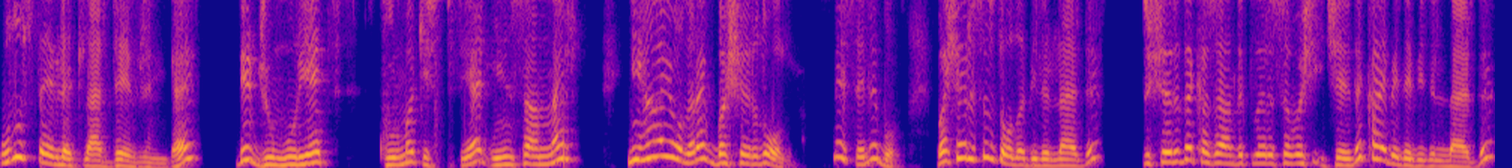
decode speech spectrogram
ulus devletler devrinde bir cumhuriyet kurmak isteyen insanlar nihai olarak başarılı oluyor. Mesele bu. Başarısız da olabilirlerdi dışarıda kazandıkları savaşı içeride kaybedebilirlerdi.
